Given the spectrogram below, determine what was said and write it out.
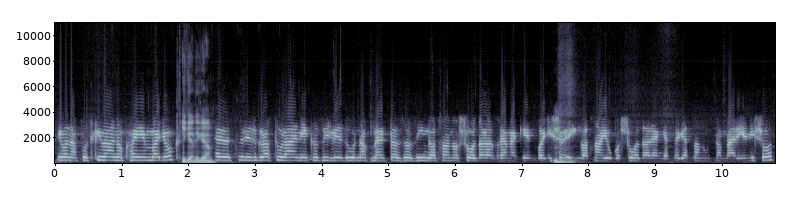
Jó napot kívánok, ha én vagyok. Igen, igen. Először is gratulálnék az ügyvéd úrnak, mert az az ingatlanos oldal az remeként, vagyis ingatlan jogos oldal, rengeteget tanultam már én is ott.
